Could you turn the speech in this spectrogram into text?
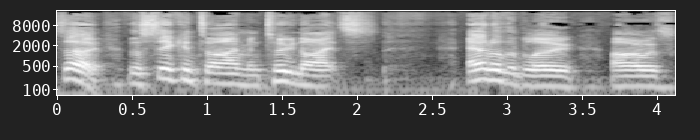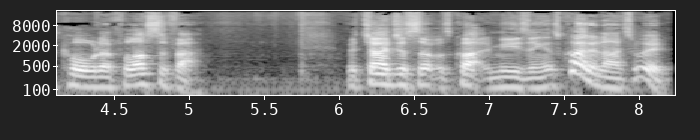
So the second time in two nights, out of the blue, I was called a philosopher, which I just thought was quite amusing. It's quite a nice word.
